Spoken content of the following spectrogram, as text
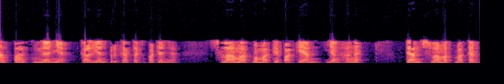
apa gunanya kalian berkata kepadanya, selamat memakai pakaian yang hangat dan selamat makan.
